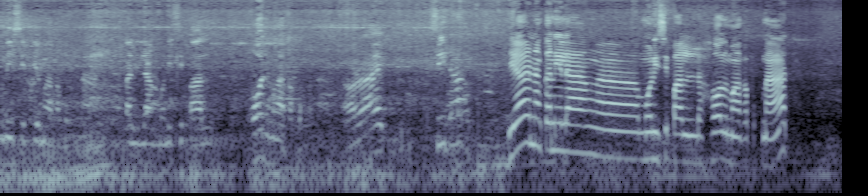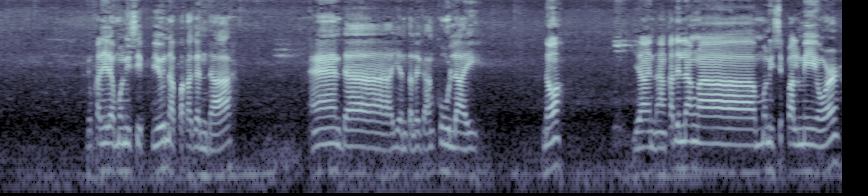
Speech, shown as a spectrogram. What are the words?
munisipyo mga kapusnat. Kanilang municipal hall mga kapusnat. Alright? See that? Yan ang kanilang ah, municipal hall mga kapuknat yung kanilang munisipyo napakaganda. And uh, yan talaga ang kulay no? Yan ang kanilang ah, municipal mayor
